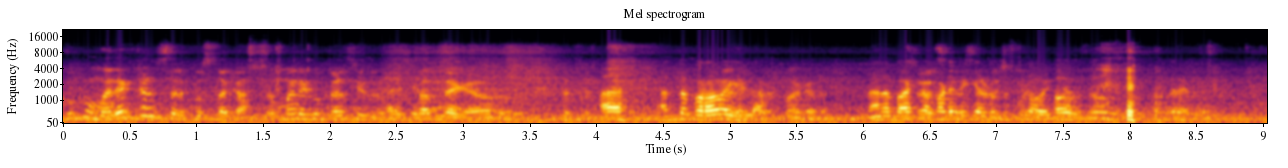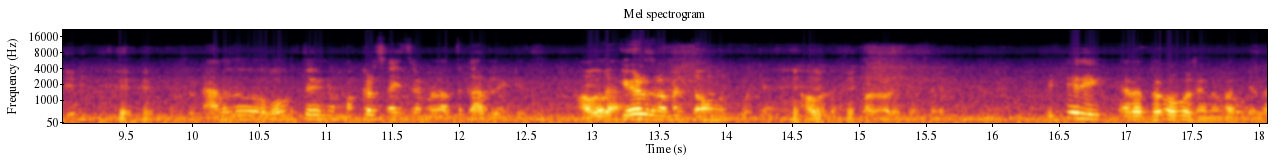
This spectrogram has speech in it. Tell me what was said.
ಕುಕ್ಕು ಮನೆಗೆ ಕಳಿಸ್ತಾರೆ ಪುಸ್ತಕ. ನಮ್ಮ ಮನೆಗೂ ಕಳಿಸಿದ್ರು. ತಂದೆಗೆ ಹೌದು. ಅಂತ ಪರವಾಗಿಲ್ಲ. ನಾನು ಭಾಷಣ ಮಾಡಿದ್ದಕ್ಕೆ ಎರಡು ಪುಸ್ತಕ ಹೋಯ್ತು. ಹೌದು ನಾನು ಹೋಗ್ತೇನೆ ಮಕ್ಕಳ ಸಾಹಿತ್ಯ ಮೇಳ ಅಂತ ಕಾರಲ್ಲಿ ಇಟ್ಟಿದ್ದೆ ಹೌದಾ? ಕೇಳಿದ್ರು ಆಮೇಲೆ ತೊಗೊಂಬಂದು ಕೊಟ್ಟೆ ಹೌದಾ? ಪರವಾಗಿಲ್ಲ. ಇಟ್ಟಿರಿ ಯಾರೋ ತಗೋಬೋದೇನೋ ಗೊತ್ತಿಲ್ಲ.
